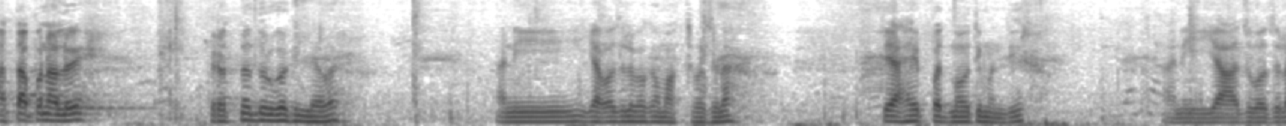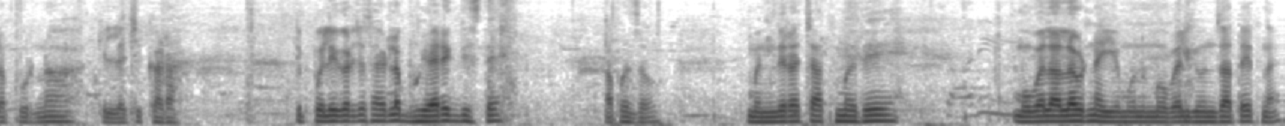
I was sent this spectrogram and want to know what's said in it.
आता आपण आलो आहे रत्नदुर्ग किल्ल्यावर. आणि या बाजूला बघा मागच्या बाजूला. ते आहे पद्मावती मंदिर. आणि या आजूबाजूला पूर्ण किल्ल्याची कडा. ती पलीकडच्या साईडला भुयार एक दिसते आपण जाऊ. मंदिराच्या आतमध्ये मोबाईल अलाउड नाही आहे म्हणून मोबाईल घेऊन जाता येत नाही.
